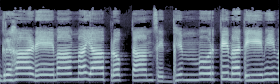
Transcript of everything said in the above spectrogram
गृहाणे मां मया प्रोक्तां सिद्धिं मूर्तिमतीमिव।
